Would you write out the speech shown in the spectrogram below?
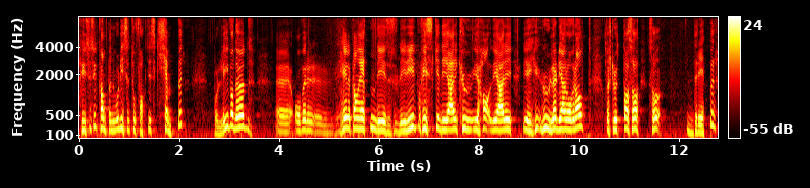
fysiske kampen hvor disse to faktisk kjemper på liv og død eh, over hele planeten. De, de, rir på fiske, de er, i, ku, i, de er i, i, huler, de er overalt. Til slutt da, så, så dreper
